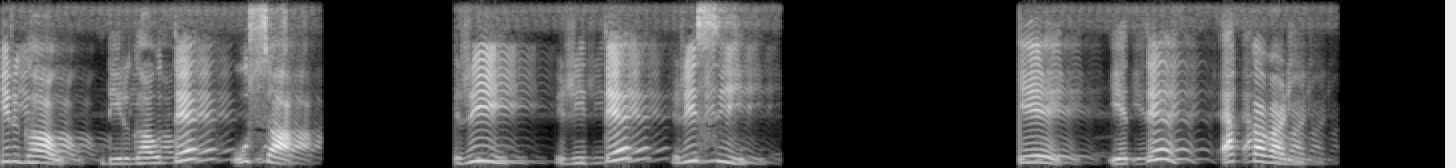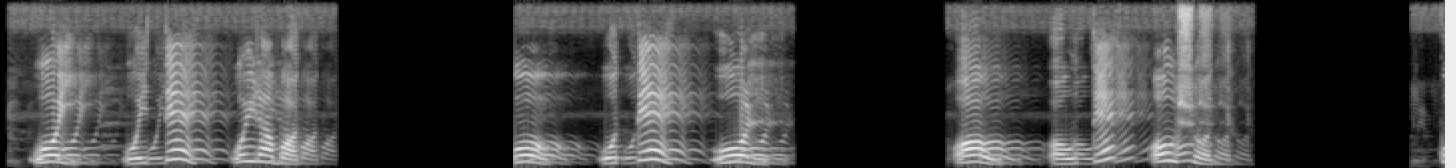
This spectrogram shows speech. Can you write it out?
দীর্ঘাউ, দীর্ঘাউতে উষা রি রিতে ঋষি। এ, এতে এক্কা গাড়ি ওই, ওইতে ঐরাবত। ও, ওতে ওল। ঔ, ঔতে ঔষধ। ক,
